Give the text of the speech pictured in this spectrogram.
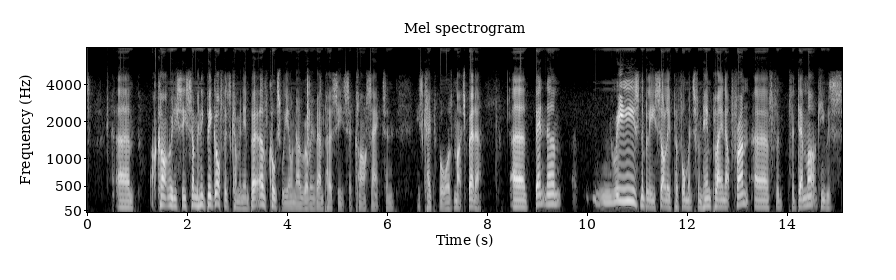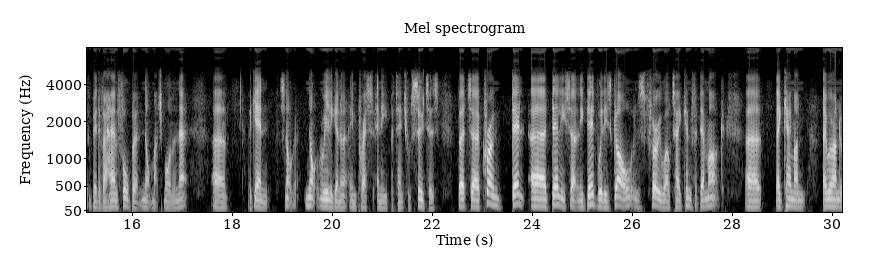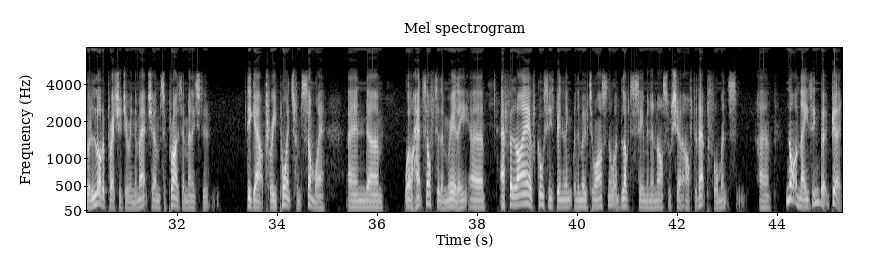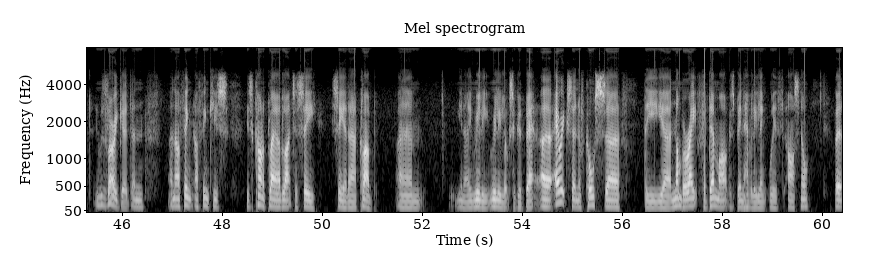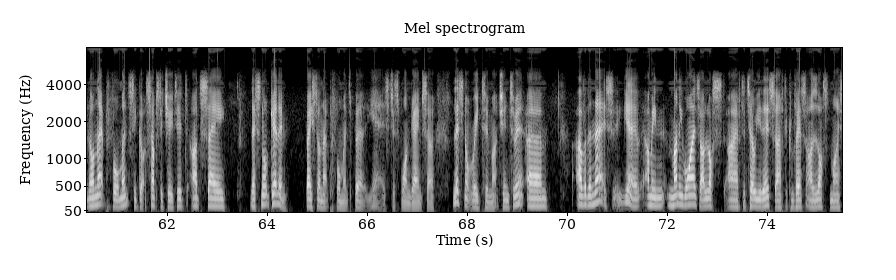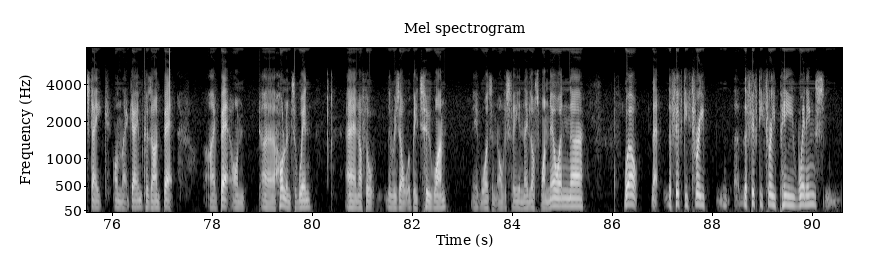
Um, I can't really see so many big offers coming in, but of course we all know Robin van Persie's a class act and he's capable of much better. Uh, Bendtner, reasonably solid performance from him playing up front uh, for, for Denmark. He was a bit of a handful, but not much more than that. Uh, again, it's not not really going to impress any potential suitors. But uh, Del- uh, Dehli certainly did with his goal. It was very well taken for Denmark. Uh, they came on. They were under a lot of pressure during the match. I'm surprised they managed to dig out three points from somewhere. And um, well, hats off to them, really. Uh, Afellay, of course, he's been linked with a move to Arsenal. I'd love to see him in an Arsenal shirt after that performance. Um, not amazing, but good. It was very good, and and I think I think he's he's the kind of player I'd like to see see at our club. Um, you know, he really really looks a good bet. Uh, Eriksen, of course, uh, the uh, number eight for Denmark, has been heavily linked with Arsenal, but on that performance, he got substituted. I'd say let's not get him based on that performance. But yeah, it's just one game, so let's not read too much into it. Um, other than that, yeah, I mean, money wise, I lost. I have to tell you this. I have to confess, I lost my stake on that game because I bet, I bet on uh, Holland to win, and I thought the result would be two-one. It wasn't obviously, and they lost one 0 And uh, well, that the 53, the 53p winnings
